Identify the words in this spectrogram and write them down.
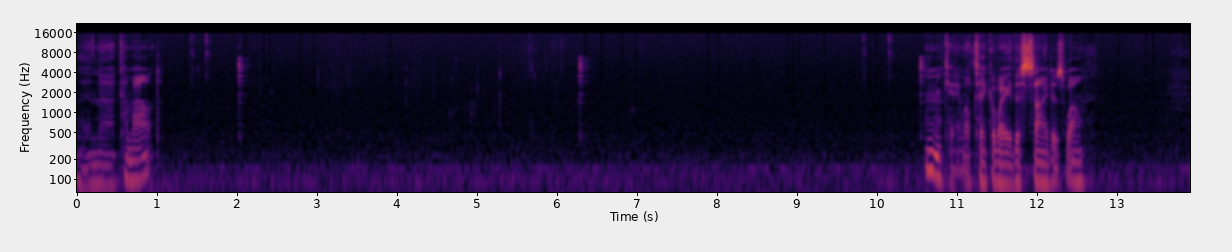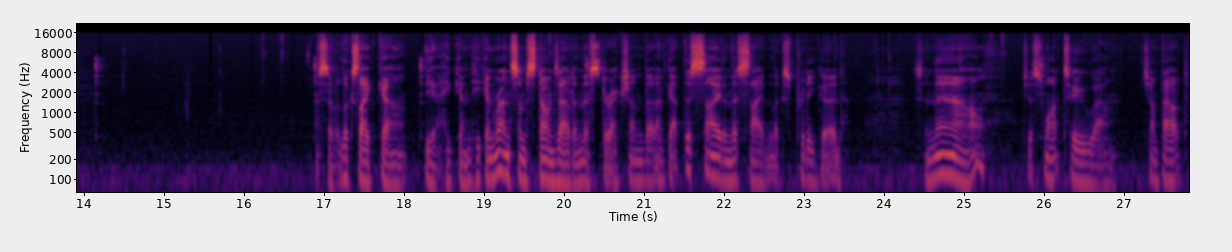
then uh, come out. Okay, we'll take away this side as well. So it looks like, uh, yeah, he can he can run some stones out in this direction, but I've got this side and this side looks pretty good. So now, just want to um, jump out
